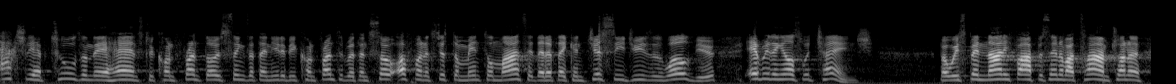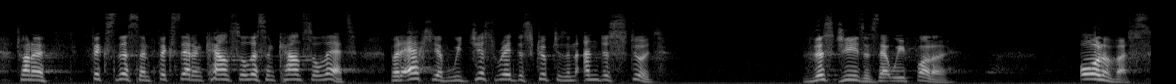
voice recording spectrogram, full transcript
actually have tools in their hands to confront those things that they need to be confronted with. And so often it's just a mental mindset that if they can just see Jesus' worldview, everything else would change. But we spend 95% of our time trying to, trying to fix this and fix that and counsel this and counsel that. But actually, if we just read the scriptures and understood this Jesus that we follow, all of us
